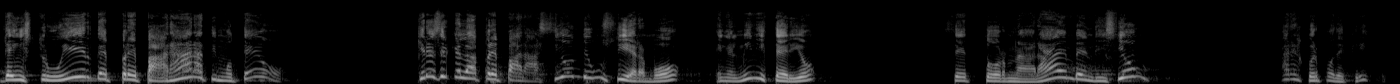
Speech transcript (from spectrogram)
de instruir, de preparar a Timoteo. Quiere decir que la preparación de un siervo en el ministerio se tornará en bendición para el cuerpo de Cristo.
